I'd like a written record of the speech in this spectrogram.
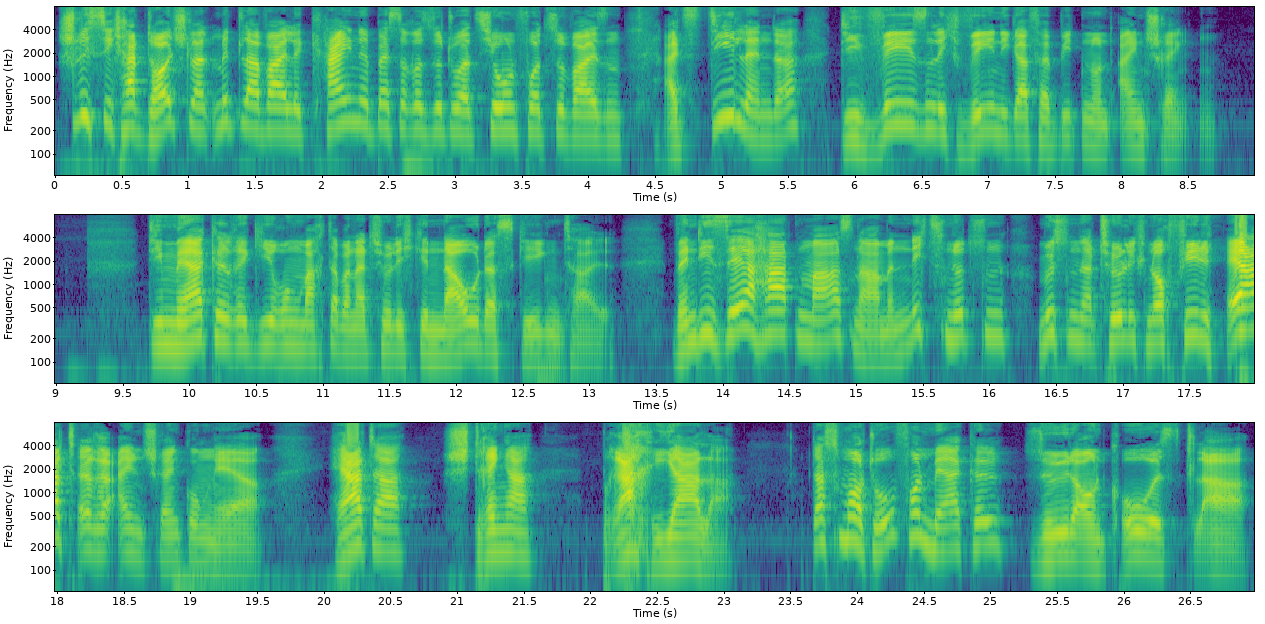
Schließlich hat Deutschland mittlerweile keine bessere Situation vorzuweisen als die Länder, die wesentlich weniger verbieten und einschränken. Die Merkel-Regierung macht aber natürlich genau das Gegenteil. Wenn die sehr harten Maßnahmen nichts nützen, müssen natürlich noch viel härtere Einschränkungen her. Härter, strenger, brachialer. Das Motto von Merkel, Söder und Co. ist klar.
